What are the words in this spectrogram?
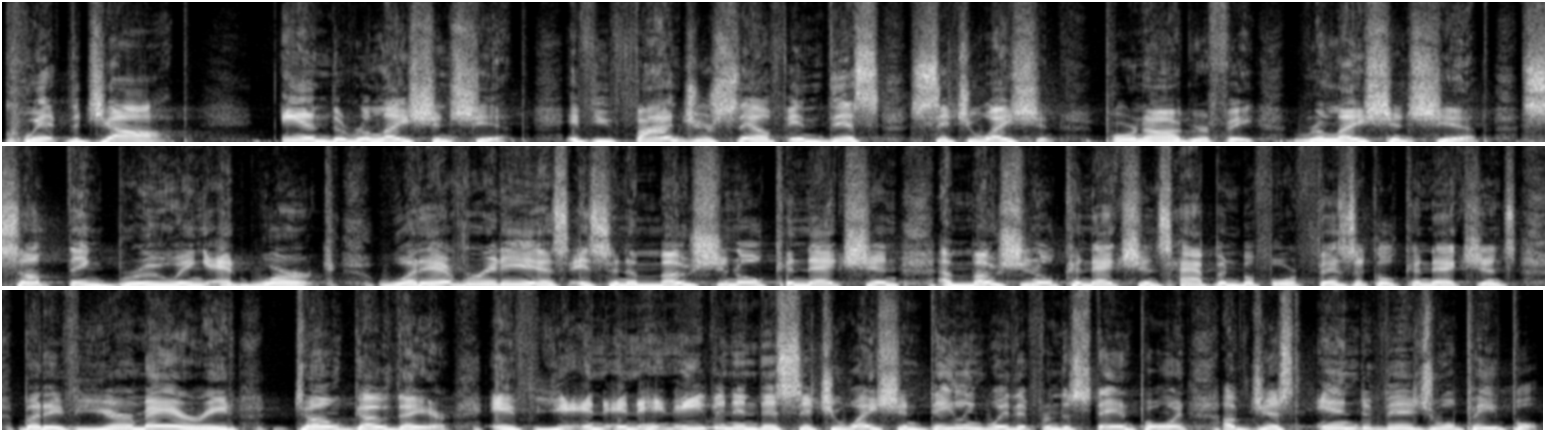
quit the job, end the relationship. If you find yourself in this situation, pornography, relationship, something brewing at work, whatever it is, it's an emotional connection. Emotional connections happen before physical connections. But if you're married, don't go there. If you, and, and, and even in this situation, dealing with it from the standpoint of just individual people,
